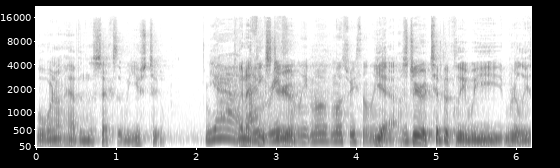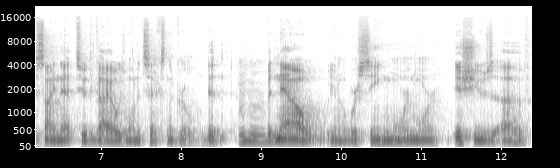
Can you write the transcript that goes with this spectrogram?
well, we're not having the sex that we used to. Yeah, And I think stereo- recently, mo- most recently, Yeah, mm-hmm. stereotypically, we really assign that to the guy always wanted sex and the girl didn't. Mm-hmm. But now, you know, we're seeing more and more issues of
